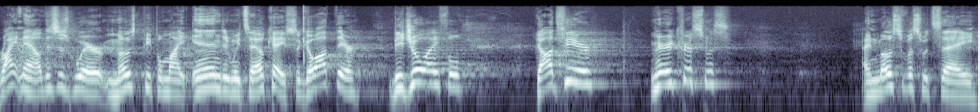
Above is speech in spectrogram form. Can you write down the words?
right now, this is where most people might end and we'd say, okay, so go out there, be joyful. God's here. Merry Christmas. And most of us would say,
